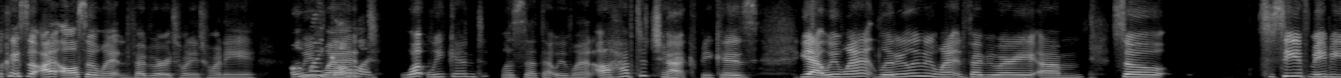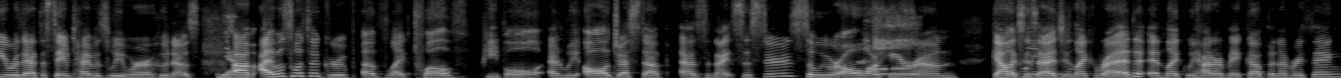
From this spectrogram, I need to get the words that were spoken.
Okay so i also went in february 2020 oh we my went god. what weekend was that that we went? I'll have to check because yeah we went literally we went in february um so to see if maybe you were there at the same time as we were who knows Yeah. um i was with a group of like 12 people and we all dressed up as the night sisters so we were all walking around galaxy's my edge in like red and like we had our makeup and everything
